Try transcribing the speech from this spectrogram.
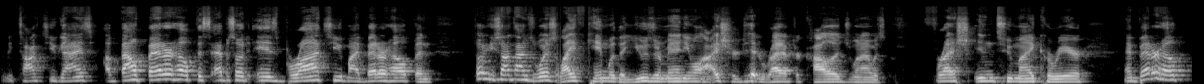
let me talk to you guys about BetterHelp. This episode is brought to you by BetterHelp. And don't you sometimes wish life came with a user manual? I sure did right after college when I was fresh into my career. And BetterHelp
